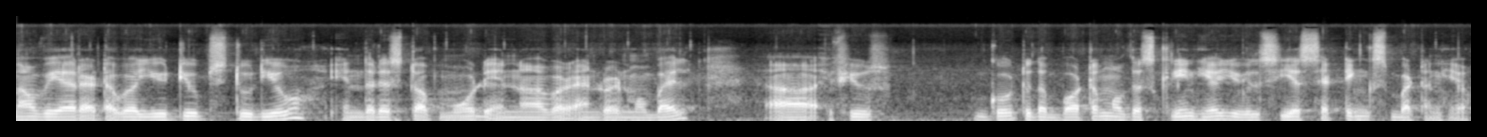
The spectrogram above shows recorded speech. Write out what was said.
now we are at our youtube studio in the desktop mode in our android mobile. Uh, if you go to the bottom of the screen here you will see a settings button here.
